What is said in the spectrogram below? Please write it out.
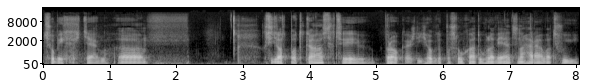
co bych chtěl. Uh, chci dělat podcast, chci pro každýho, kdo poslouchá tuhle věc, nahrávat svůj,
